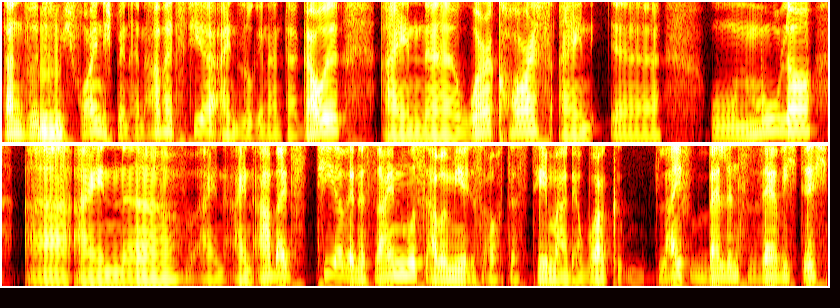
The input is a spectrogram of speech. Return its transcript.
dann würde es mich freuen. Ich bin ein Arbeitstier, ein sogenannter Gaul, ein äh, Workhorse, ein äh, Unmuler, ein, äh, ein, ein Arbeitstier, wenn es sein muss, aber mir ist auch das Thema der Work-Life-Balance sehr wichtig.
